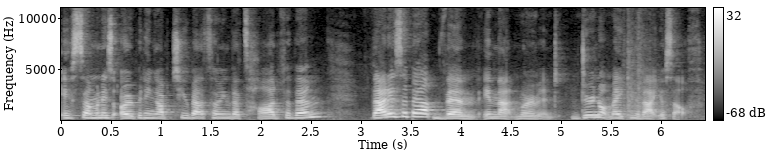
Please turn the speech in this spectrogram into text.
if someone is opening up to you about something that's hard for them, that is about them in that moment. Do not make it about yourself.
